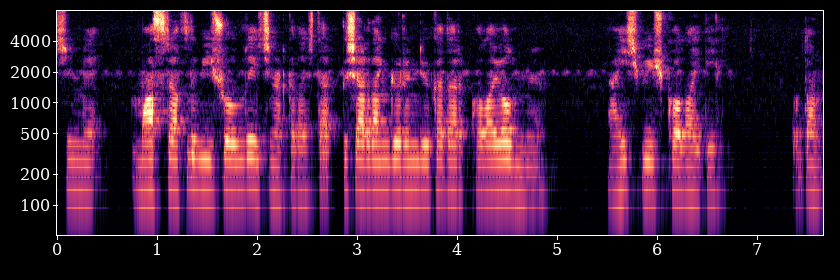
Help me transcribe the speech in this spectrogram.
Şimdi masraflı bir iş olduğu için arkadaşlar dışarıdan göründüğü kadar kolay olmuyor. Yani hiçbir iş kolay değil. Buradan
